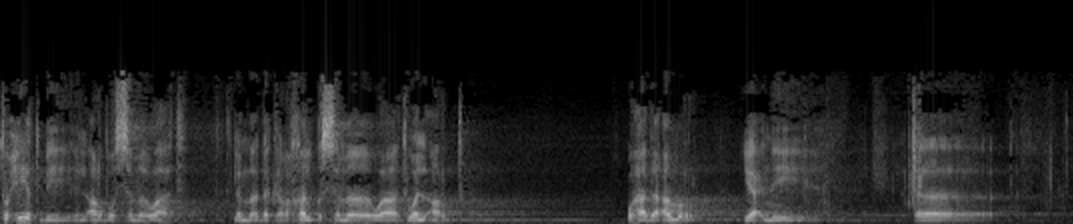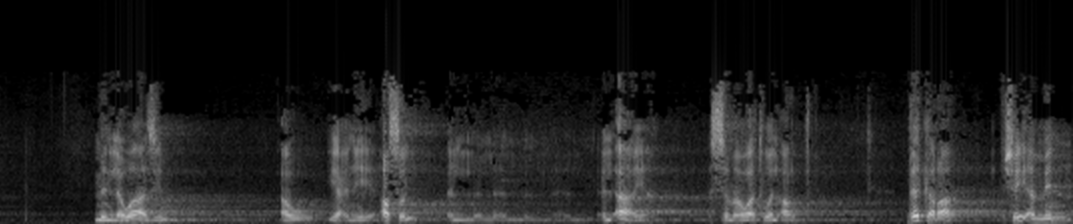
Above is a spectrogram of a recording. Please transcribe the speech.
تحيط بالأرض والسماوات. لما ذكر خلق السماوات والأرض وهذا أمر يعني آه، من لوازم أو يعني أصل الآية السماوات والأرض. ذكر شيئا من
